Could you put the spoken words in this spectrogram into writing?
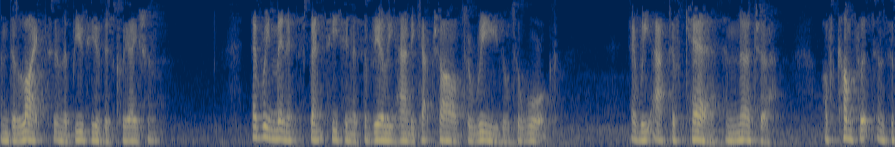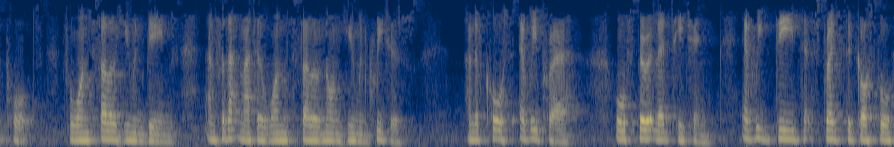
and delight in the beauty of his creation, Every minute spent teaching a severely handicapped child to read or to walk. Every act of care and nurture, of comfort and support for one's fellow human beings and for that matter one's fellow non-human creatures. And of course every prayer, all spirit-led teaching, every deed that spreads the gospel,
